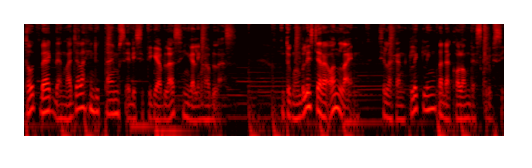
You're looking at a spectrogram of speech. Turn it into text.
tote bag, dan majalah Hindu Times edisi 13 hingga 15. Untuk membeli secara online, silakan klik link pada kolom deskripsi.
